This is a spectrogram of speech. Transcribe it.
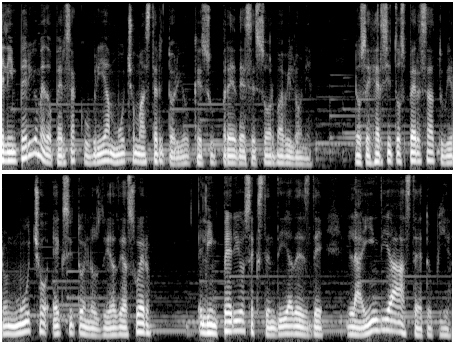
El imperio medo-persa cubría mucho más territorio que su predecesor Babilonia. Los ejércitos persas tuvieron mucho éxito en los días de Asuero. El imperio se extendía desde la India hasta Etiopía,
